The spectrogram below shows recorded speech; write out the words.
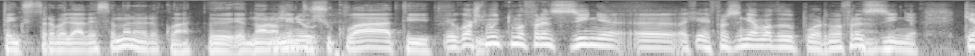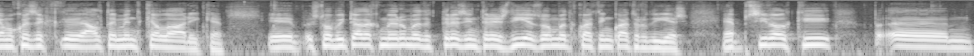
tem que se trabalhar dessa maneira, claro. Eh, normalmente Imagina, o chocolate e. Eu gosto e... muito de uma francesinha, uh, a francesinha à moda do Porto, uma francesinha, que é uma coisa que, altamente calórica. Uh, estou habituado a comer uma de 3 em 3 dias ou uma de 4 em 4 dias. É possível que, uh,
